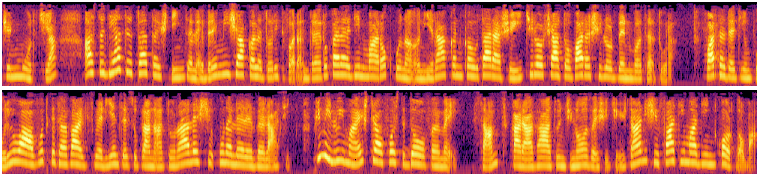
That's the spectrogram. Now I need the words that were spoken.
560-1165 în Murcia, a studiat toate științele vremii și a călătorit fără întrerupere din Maroc până în Irak în căutarea șeicilor și a tovarășilor de învățătură. Foarte de timpuriu a avut câteva experiențe supranaturale și unele revelații. Primii lui maestri au fost două femei, Samt, care avea atunci 95 de ani, și Fatima din Cordoba.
